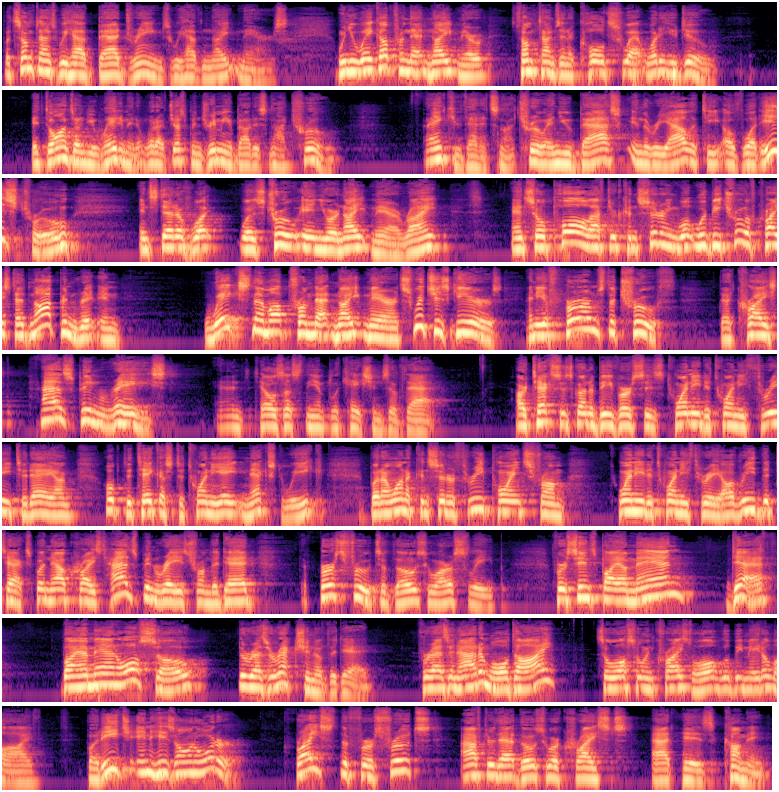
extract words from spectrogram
But sometimes we have bad dreams, we have nightmares. When you wake up from that nightmare, sometimes in a cold sweat, what do you do? It dawns on you wait a minute, what I've just been dreaming about is not true. Thank you that it's not true. And you bask in the reality of what is true instead of what was true in your nightmare, right? And so Paul, after considering what would be true if Christ had not been written, wakes them up from that nightmare and switches gears and he affirms the truth that Christ has been raised and tells us the implications of that. Our text is going to be verses 20 to 23 today. I hope to take us to 28 next week, but I want to consider three points from 20 to 23. I'll read the text. But now Christ has been raised from the dead, the first fruits of those who are asleep. For since by a man death, by a man also the resurrection of the dead. For as in Adam all die, so also in Christ all will be made alive, but each in his own order. Christ the first fruits, after that, those who are Christ's at his coming.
